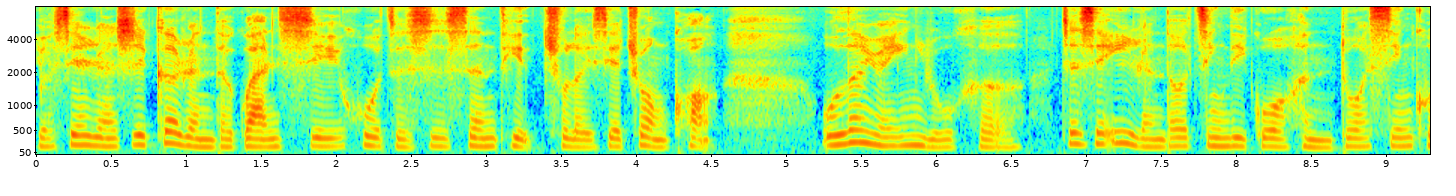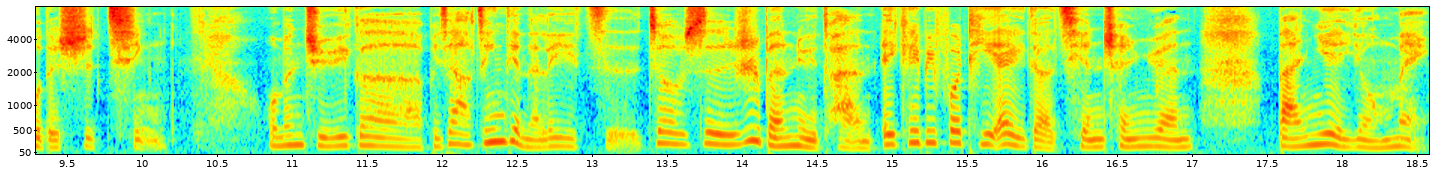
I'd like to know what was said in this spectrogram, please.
有些人是个人的关系，或者是身体出了一些状况。无论原因如何，这些艺人都经历过很多辛苦的事情。我们举一个比较经典的例子，就是日本女团 AKB48 的前成员板野友美。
